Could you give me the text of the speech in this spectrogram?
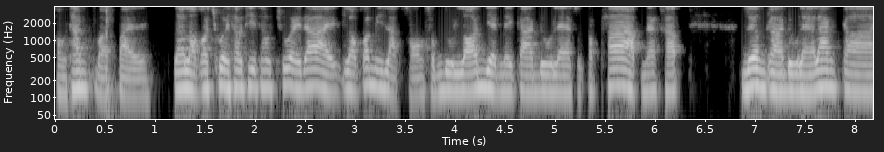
ของท่านปลอดไป แล้วเราก็ช่วยเท่าที่เท่าช่วยได้ เราก็มีหลักของสมดุลร้อนเย็นในการดูแลสุขภาพนะครับ เรื่องการดูแลร่างกาย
